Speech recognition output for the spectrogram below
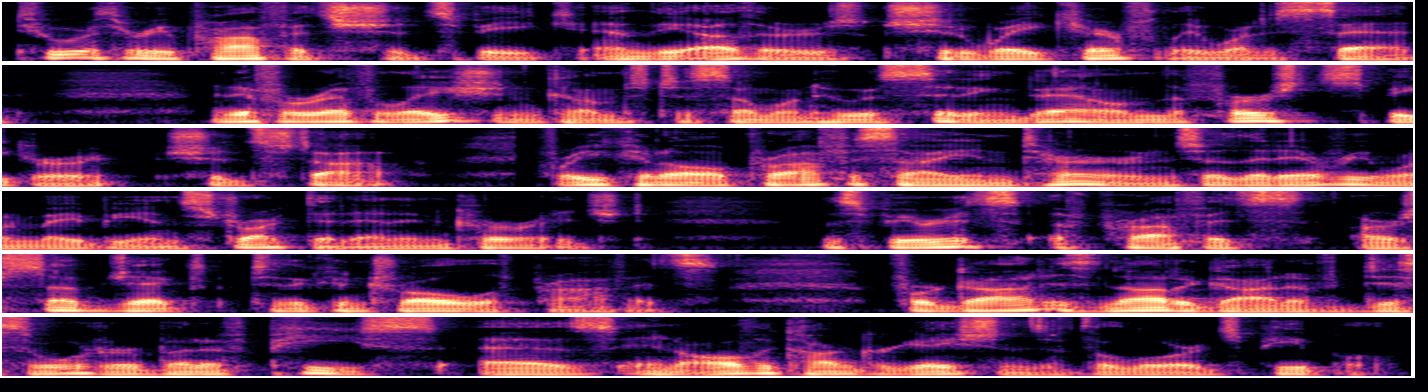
Two or three prophets should speak, and the others should weigh carefully what is said. And if a revelation comes to someone who is sitting down, the first speaker should stop. For you can all prophesy in turn, so that everyone may be instructed and encouraged. The spirits of prophets are subject to the control of prophets. For God is not a God of disorder, but of peace, as in all the congregations of the Lord's people.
